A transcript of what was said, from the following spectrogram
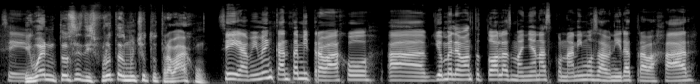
Sí. Y bueno, entonces disfrutas mucho tu trabajo. Sí, a mí me encanta mi trabajo. Ah, yo me levanto todas las mañanas con ánimos a venir a trabajar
